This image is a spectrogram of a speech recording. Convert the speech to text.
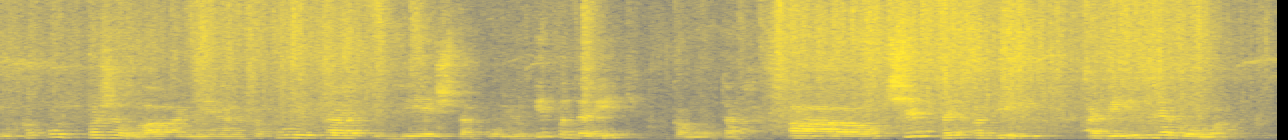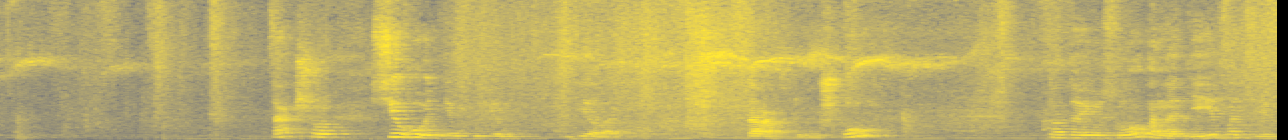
ну, какое-то пожелание, какую-то вещь такую и подарить кому-то. А вообще это оберег, оберег для дома. Так что сегодня будем делать тарахтушку. Надаю слово Надее Вадим.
